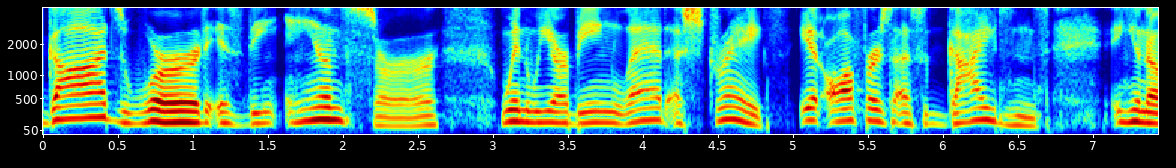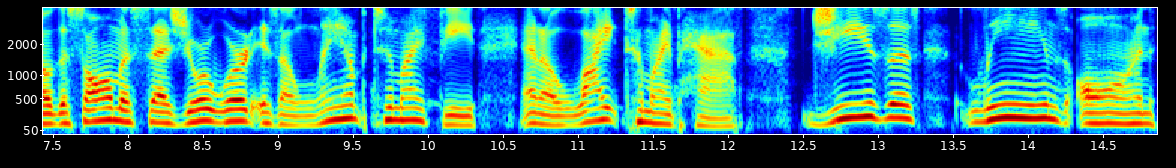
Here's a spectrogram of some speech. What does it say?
God's Word is the answer when we are being led astray. It offers us guidance. You know, the psalmist says, Your Word is a lamp to my feet and a light to my path. Jesus leans on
